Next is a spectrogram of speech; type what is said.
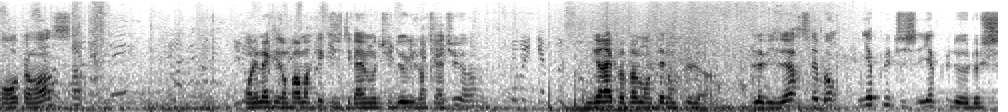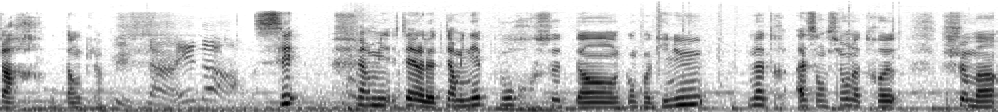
On recommence. Bon, les mecs, ils ont pas remarqué que j'étais quand même au-dessus d'eux, que je leur tirais dessus. Hein. Ils me diraient, ils peuvent pas monter non plus le, viseur. C'est bon, il n'y a plus y a plus de, de char, de tank là. C'est terminé pour ce tank. On continue notre ascension, notre chemin.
